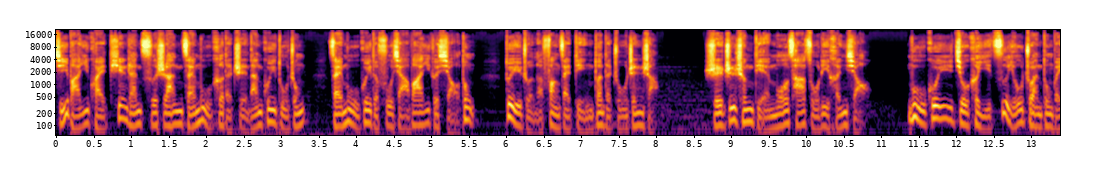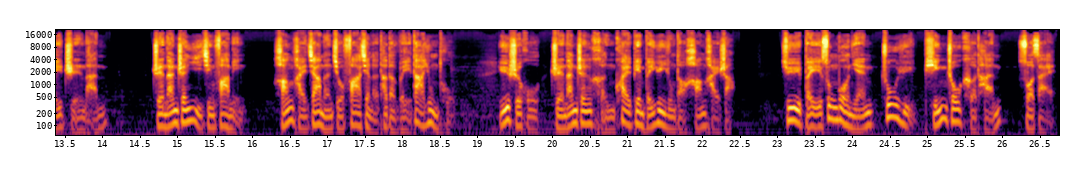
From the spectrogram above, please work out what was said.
即把一块天然磁石安在木刻的指南龟肚中，在木龟的腹下挖一个小洞，对准了放在顶端的竹针上，使支撑点摩擦阻力很小，木龟就可以自由转动为指南。指南针一经发明，航海家们就发现了它的伟大用途，于是乎，指南针很快便被运用到航海上。据北宋末年朱玉《平州可谈》所载，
